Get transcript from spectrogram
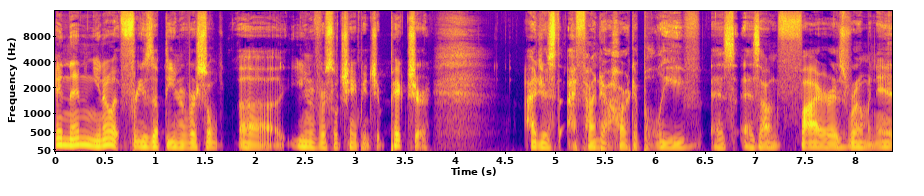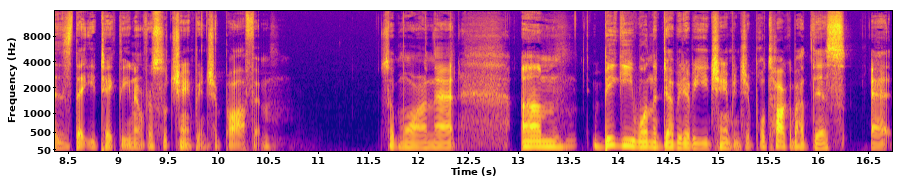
and then you know it frees up the Universal uh, Universal Championship picture. I just I find it hard to believe, as as on fire as Roman is, that you take the Universal Championship off him. So more on that. Um, won the WWE Championship. We'll talk about this at,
